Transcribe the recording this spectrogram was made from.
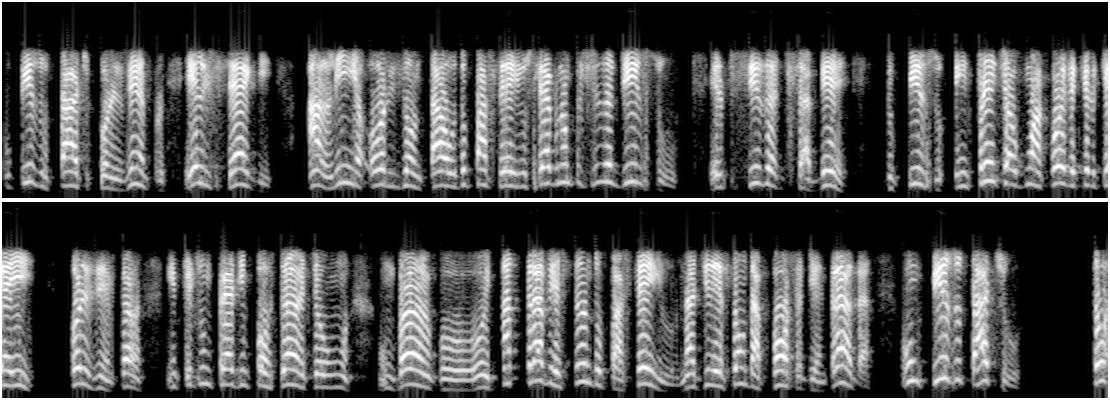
O piso tátil, por exemplo, ele segue a linha horizontal do passeio. O cego não precisa disso. Ele precisa de saber do piso em frente a alguma coisa que ele quer ir. Por exemplo, tá, em frente a um prédio importante, ou um, um banco, ou atravessando o passeio na direção da porta de entrada, um piso tátil. Então,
